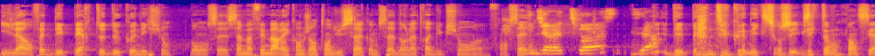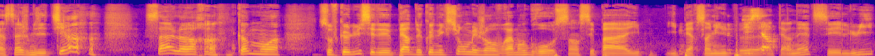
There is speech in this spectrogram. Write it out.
il a en fait des pertes de connexion. Bon, ça m'a fait marrer quand j'ai entendu ça comme ça dans la traduction euh, française. On dirait toi, c'est bizarre. Des, pertes de connexion, j'ai exactement pensé à ça. Je me dis, tiens, ça alors, comme moi. Sauf que lui, c'est des pertes de connexion, mais genre vraiment grosses. Hein. C'est pas, il, perd 5 minutes euh, Internet, c'est lui.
